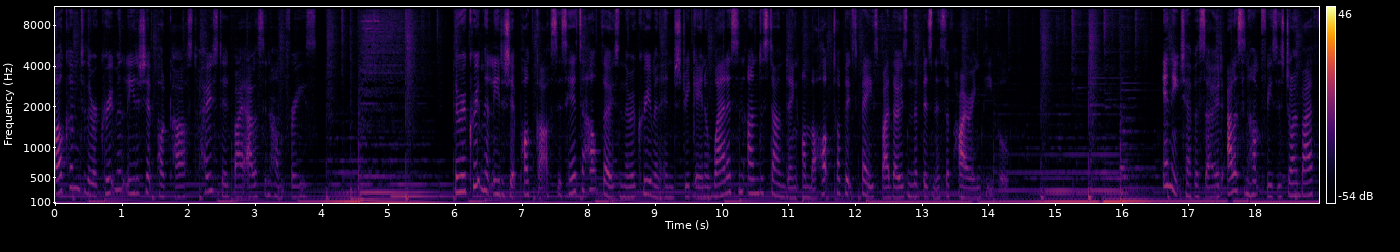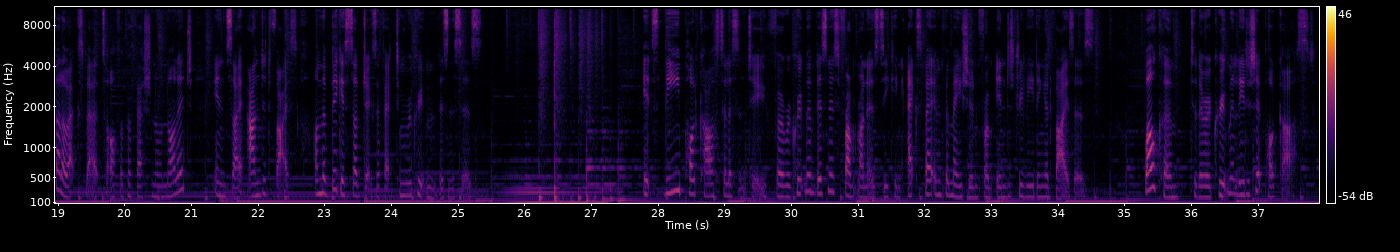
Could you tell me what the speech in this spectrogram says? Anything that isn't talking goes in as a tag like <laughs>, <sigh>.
Welcome to the Recruitment Leadership Podcast, hosted by Alison Humphries. The Recruitment Leadership Podcast is here to help those in the recruitment industry gain awareness and understanding on the hot topics faced by those in the business of hiring people. In each episode, Alison Humphries is joined by a fellow expert to offer professional knowledge, insight, and advice on the biggest subjects affecting recruitment businesses. It's the podcast to listen to for recruitment business frontrunners seeking expert information from industry leading advisors. Welcome to the Recruitment Leadership Podcast.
